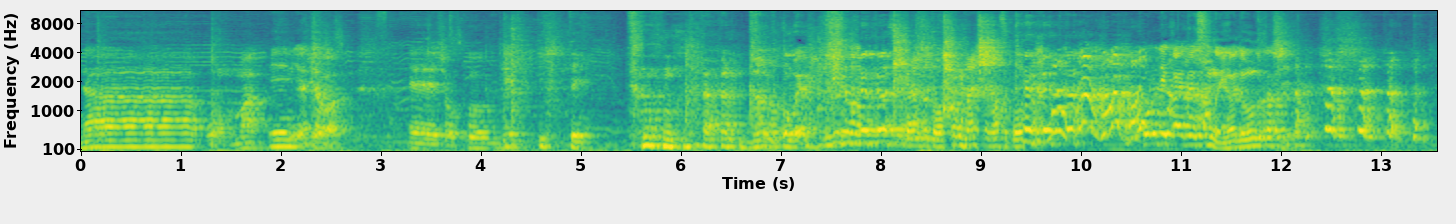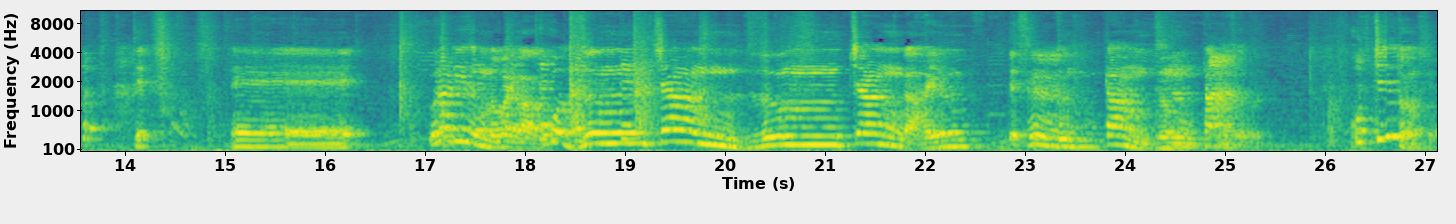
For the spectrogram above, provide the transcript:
なお前にやっちゃうわ。えー、衝撃的ズンズンここやリズムが難しいからちょっと混乱してますこれで解説するの意外と難しいな。でえー、裏リズムの場合はここズンチャンズンチャンが入るんですけど、うん。ズンタンズンタンってこっちで取るんですよ。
